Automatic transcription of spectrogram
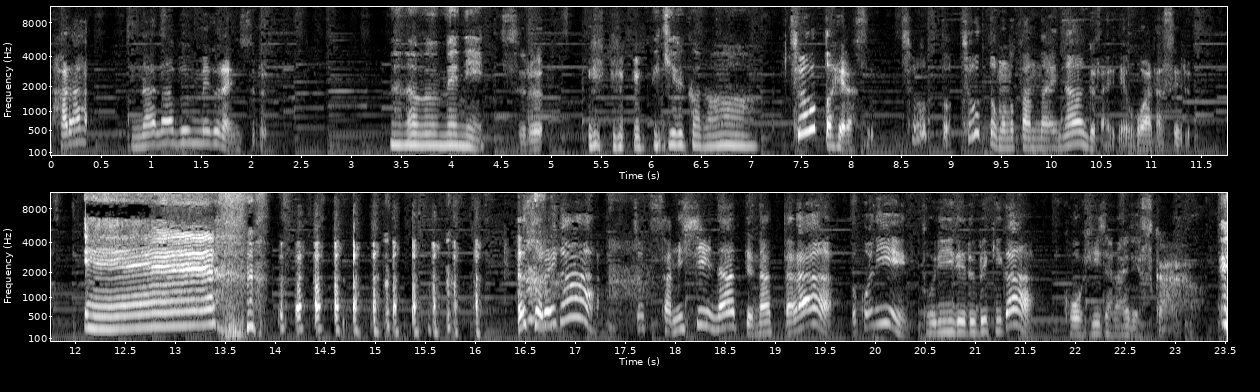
腹7分目ぐらいにする。7分目にする。できるかな ちょっと減らす。ちょっと、ちょっと物足んないなぐらいで終わらせる。ええだ それが、ちょっと寂しいなってなったら、そこに取り入れるべきがコーヒーじゃないですか。ー。え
